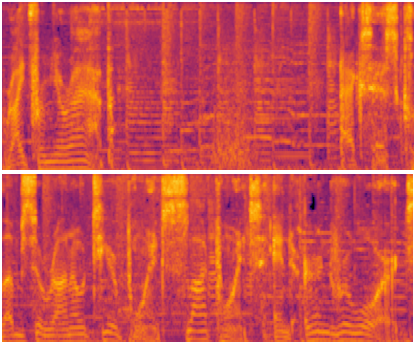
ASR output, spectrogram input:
right from your app. Access Club Serrano tier points, slot points, and earned rewards.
